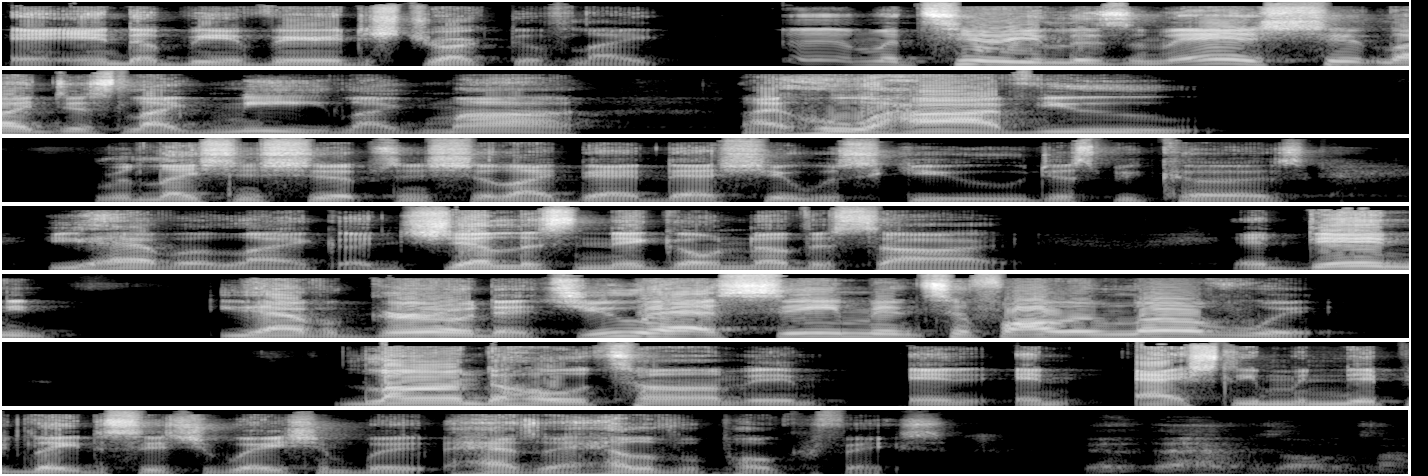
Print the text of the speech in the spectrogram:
and end up being very destructive, like eh, materialism and shit, like just like me, like my like who how I view relationships and shit like that. That shit was skewed just because you have a like a jealous nigga on the other side, and then you have a girl that you had seeming to fall in love with, lying the whole time and and, and actually manipulate the situation, but has a hell of a poker face. That, that happens all the time.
